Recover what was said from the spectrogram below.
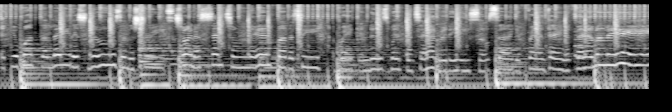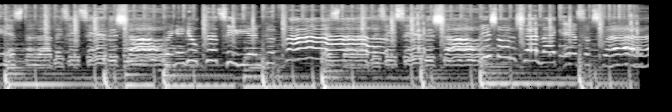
If you want the latest news in the streets, join us and tune in for the tea. Breaking news with integrity. So tell your friends and your family. It's the Lovely Tea TV Show. Bringing you good tea and good vibes. It's the Lovely Tea TV Show. Be sure to share, like, and subscribe.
